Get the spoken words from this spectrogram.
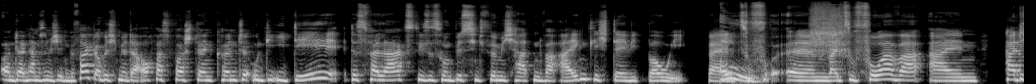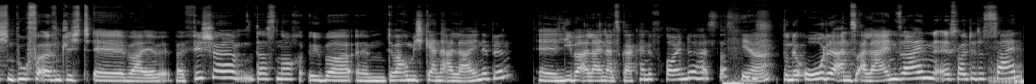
Und dann haben sie mich eben gefragt, ob ich mir da auch was vorstellen könnte. Und die Idee des Verlags, die sie so ein bisschen für mich hatten, war eigentlich David Bowie. Weil, oh. zu, ähm, weil zuvor war ein hatte ich ein Buch veröffentlicht äh, bei, bei Fischer, das noch, über ähm, warum ich gerne alleine bin. Äh, lieber allein als gar keine Freunde heißt das. Ja. So eine Ode ans Alleinsein äh, sollte das sein.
